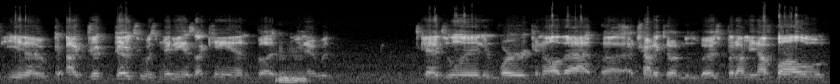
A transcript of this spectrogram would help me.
you know I go to as many as I can, but mm-hmm. you know with scheduling and work and all that, uh, I try to come to the most. But I mean, I follow them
